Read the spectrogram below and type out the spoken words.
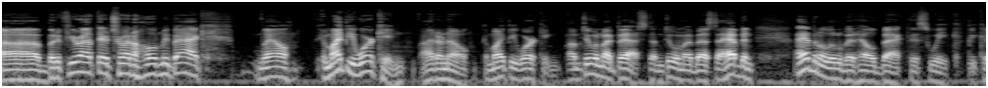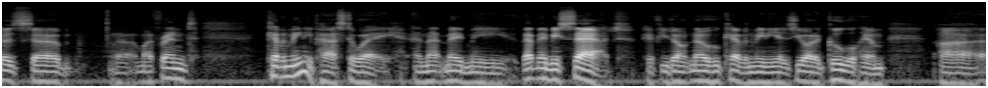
Uh, but if you're out there trying to hold me back, well, it might be working. I don't know. It might be working. I'm doing my best. I'm doing my best. I have been, I have been a little bit held back this week because um uh, my friend Kevin Meaney passed away, and that made me that made me sad. If you don't know who Kevin Meaney is, you ought to Google him. Uh,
